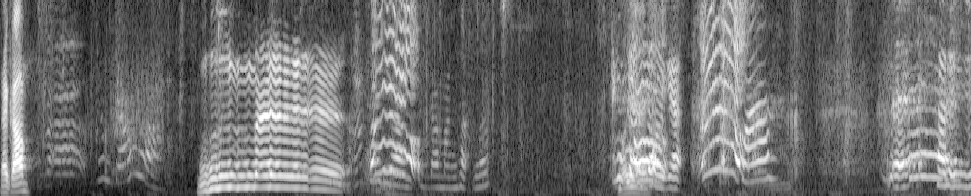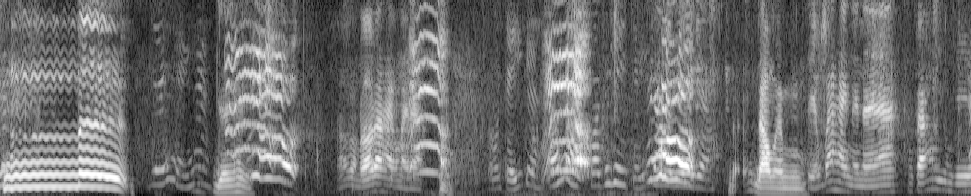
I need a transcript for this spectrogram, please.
nè con. Dễ hiện ha. Dê. đó con đó đó hai con này nè Ủa chỉ kìa. Đúng rồi, coi cái gì chỉ đó kìa. đâu mà em thì ông bán hai này nè con trắng với con kia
